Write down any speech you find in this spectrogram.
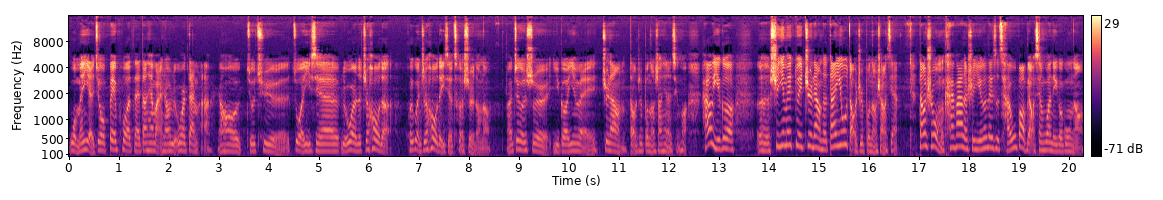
我们也就被迫在当天晚上 reward 代码，然后就去做一些 reward 之后的回滚之后的一些测试等等。啊，这个是一个因为质量导致不能上线的情况，还有一个，呃，是因为对质量的担忧导致不能上线。当时我们开发的是一个类似财务报表相关的一个功能，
